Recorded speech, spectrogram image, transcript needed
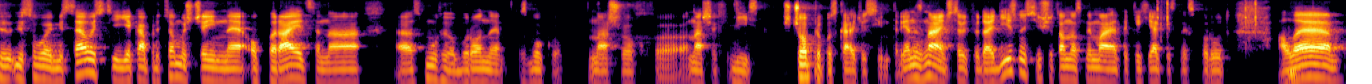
лісової місцевості, яка при цьому ще й не опирається на смуги оборони з боку наших е, наших військ. Що припускають осінтер. Я не знаю, чи це відповідає дійсності, що там у нас немає таких якісних споруд, але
